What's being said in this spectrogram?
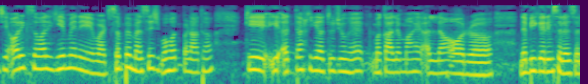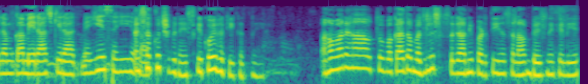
جی اور ایک سوال یہ میں نے واٹس ایپ پہ میسج بہت پڑھا تھا کہ یہ اتحیات جو ہے مکالمہ ہے اللہ اور نبی کریم صلی اللہ علیہ وسلم کا میراج کی رات میں یہ صحیح ہے ایسا کچھ بھی نہیں اس کی کوئی حقیقت نہیں۔ ہمارے ہاں تو باقاعدہ مجلس سجانی پڑتی ہے سلام بھیجنے کے لیے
